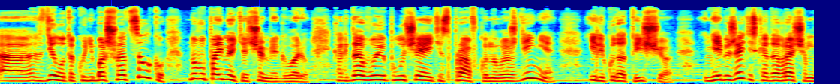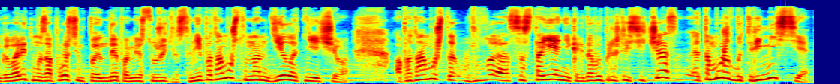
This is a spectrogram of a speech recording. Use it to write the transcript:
э, сделаю такую небольшую отсылку, но вы поймете, о чем я говорю. Когда вы получаете справку на вождение или куда-то еще, не обижайтесь, когда врач вам говорит, мы запросим ПНД по месту жительства. Не потому, что нам делать нечего, а потому что в э, состоянии, когда вы пришли сейчас, это может быть ремиссия.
